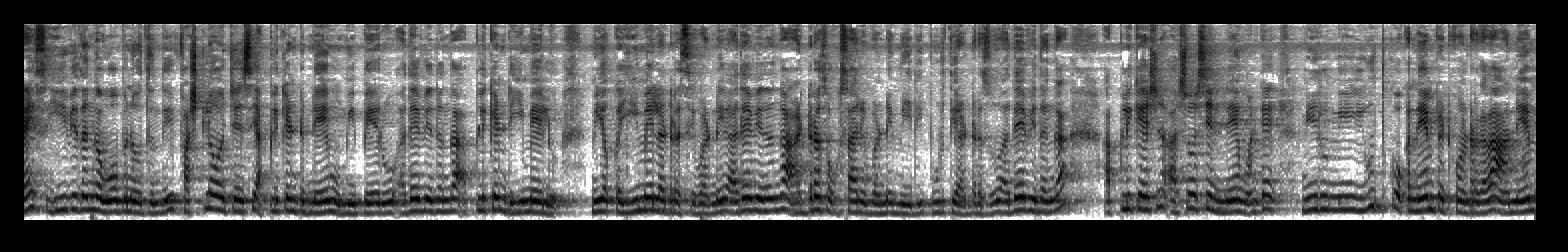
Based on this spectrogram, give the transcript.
గైస్ ఈ విధంగా ఓపెన్ అవుతుంది. ఫస్ట్లో వచ్చేసి అప్లికెంట్ నేమ్ మీ పేరు అదేవిధంగా అప్లికెంట్ ఈమెయిల్ మీ యొక్క ఈమెయిల్ అడ్రస్ ఇవ్వండి. అదేవిధంగా అడ్రస్ ఒకసారి ఇవ్వండి మీది పూర్తి అడ్రస్ అదేవిధంగా అప్లికేషన్ అసోసియేట్ నేమ్ అంటే మీరు మీ యూత్కు ఒక నేమ్ పెట్టుకుంటారు కదా ఆ నేమ్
